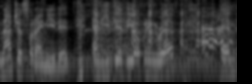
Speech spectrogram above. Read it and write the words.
"Not Just What I Needed," and he did the opening riff. And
